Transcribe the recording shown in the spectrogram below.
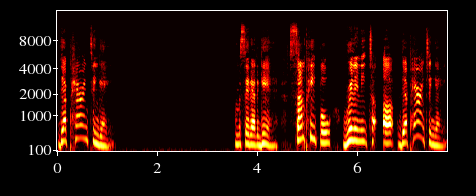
their parenting game. I'm going to say that again. Some people really need to up their parenting game.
